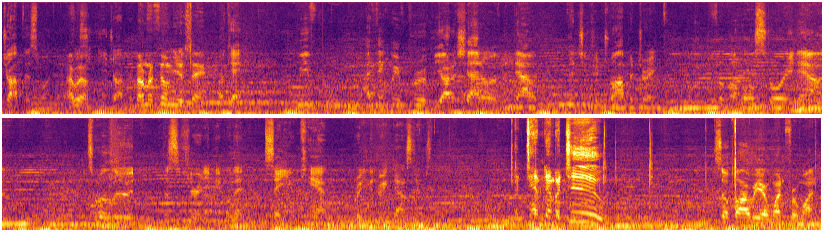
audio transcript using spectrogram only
drop this one. I will. You drop it. But I'm gonna film you saying. Okay. We. I think we've proved beyond a shadow of a doubt that you can drop a drink from a whole story down to elude the security people that say you can't bring the drink downstairs. Attempt number two. So far, we are one for one.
